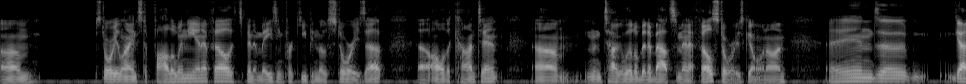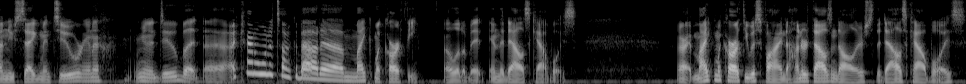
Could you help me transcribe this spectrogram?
um, storylines to follow in the NFL. It's been amazing for keeping those stories up, uh, all the content. Um, and talk a little bit about some NFL stories going on, and uh, got a new segment too. We're gonna we're gonna do, but uh, I kind of want to talk about uh, Mike McCarthy a little bit in the Dallas Cowboys. All right, Mike McCarthy was fined $100,000 to the Dallas Cowboys,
